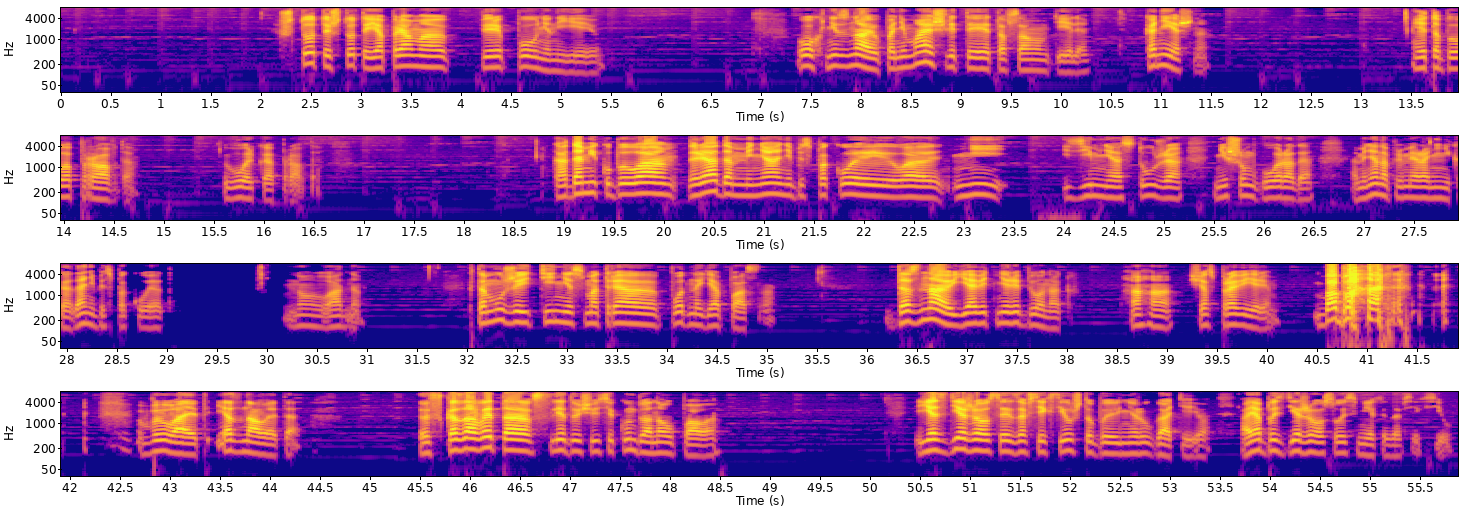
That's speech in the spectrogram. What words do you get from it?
Что ты, что ты, я прямо переполнен ею. Ох, не знаю, понимаешь ли ты это в самом деле? Конечно. Это была правда. Горькая правда. Когда Мику была рядом, меня не беспокоила ни зимняя стужа, ни шум города. А меня, например, они никогда не беспокоят. Ну ладно. К тому же идти, несмотря под ноги, опасно. Да знаю, я ведь не ребенок. Ага, сейчас проверим. Баба! Бывает, я знал это. Сказав это, в следующую секунду она упала. Я сдерживался изо всех сил, чтобы не ругать ее. А я бы сдерживал свой смех изо всех сил.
